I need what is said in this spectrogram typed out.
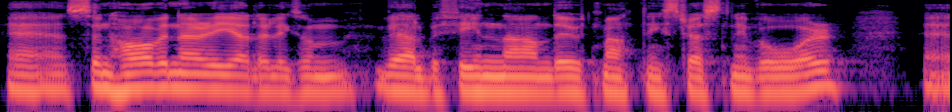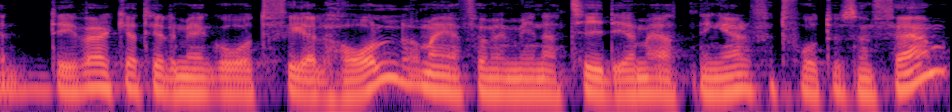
Eh, sen har vi när det gäller liksom välbefinnande, utmattning, stressnivåer. Eh, det verkar till och med gå åt fel håll om man jämför med mina tidiga mätningar för 2005.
